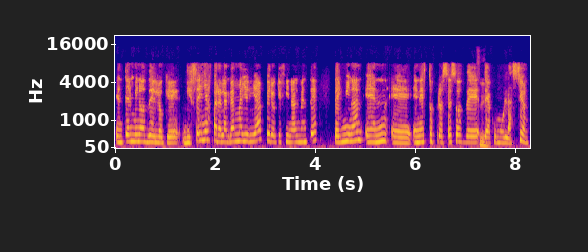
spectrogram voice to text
en términos de lo que diseñas para la gran mayoría, pero que finalmente terminan en, eh, en estos procesos de, acumulación.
